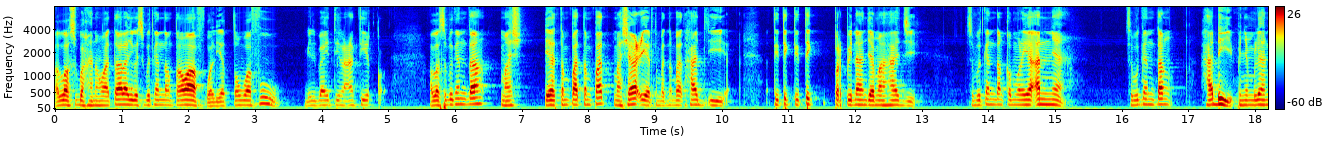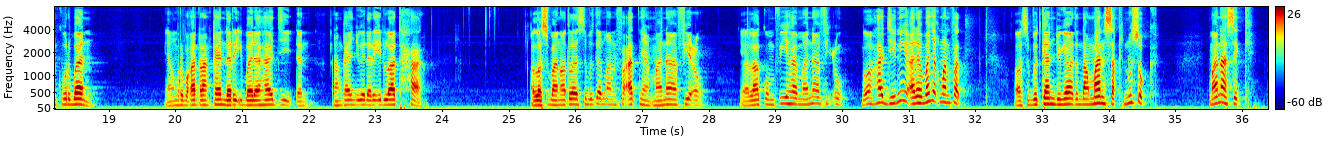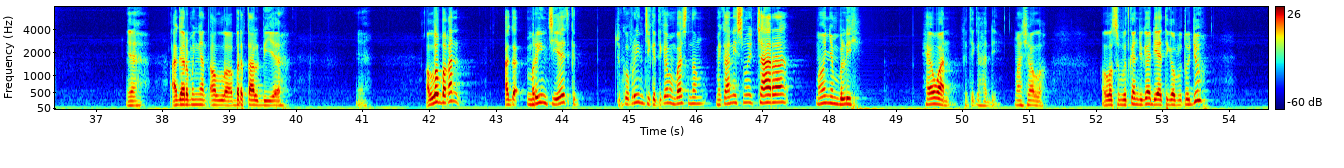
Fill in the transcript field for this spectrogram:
Allah Subhanahu wa taala juga sebutkan tentang tawaf. Wal yatawafu bil baitil atiq. Allah sebutkan tentang mas ya tempat-tempat masyair tempat-tempat haji titik-titik perpindahan jamaah haji sebutkan tentang kemuliaannya sebutkan tentang hadi penyembelihan kurban yang merupakan rangkaian dari ibadah haji dan rangkaian juga dari Idul Adha Allah Subhanahu wa taala sebutkan manfaatnya, manafi'u. Ya lakum fiha manafi'u. Bahwa haji ini ada banyak manfaat. Allah sebutkan juga tentang mansak, nusuk, manasik. Ya, agar mengingat Allah, bertalbiyah. Ya. Allah bahkan agak merinci ya, cukup rinci ketika membahas tentang mekanisme cara mau nyembelih hewan ketika haji. Masya Allah. Allah sebutkan juga di ayat 37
